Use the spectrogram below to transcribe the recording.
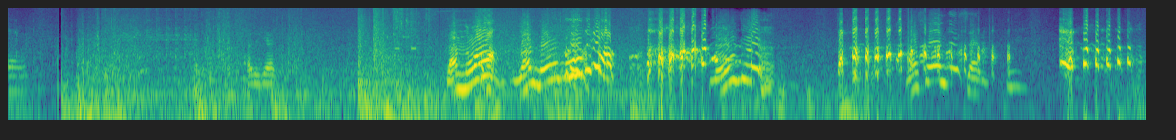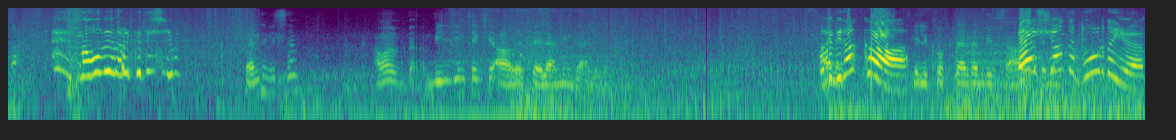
Evet. Hadi gel. Lan ne oldu? Lan ne Ne oldu? oluyor? Ne oldu? Nasıl öldün sen? ne oluyor arkadaşım? Ben de bilsem. Ama bildiğim tek şey AWP'lendin galiba. Abi bir dakika. Helikopterden birisi Ben AWP'lendi. şu anda buradayım.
